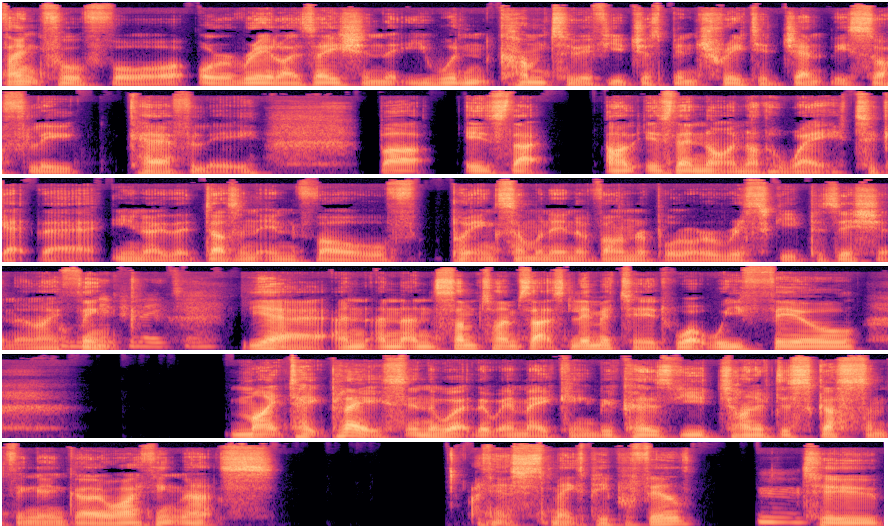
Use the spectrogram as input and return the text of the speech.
thankful for or a realization that you wouldn't come to if you'd just been treated gently softly carefully but is that uh, there not another way to get there you know that doesn't involve putting someone in a vulnerable or a risky position? And i Or think yeah and, and and sometimes that's limited what we feel might take place in the work that we're making because you kind of discuss something and go i think that's i think that just makes people feel Mm. too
